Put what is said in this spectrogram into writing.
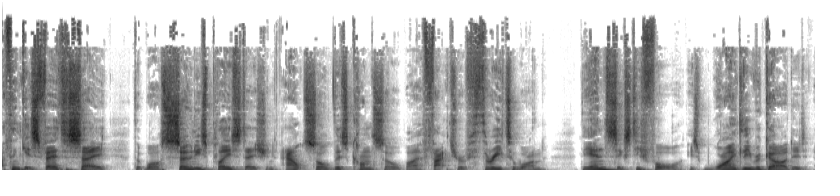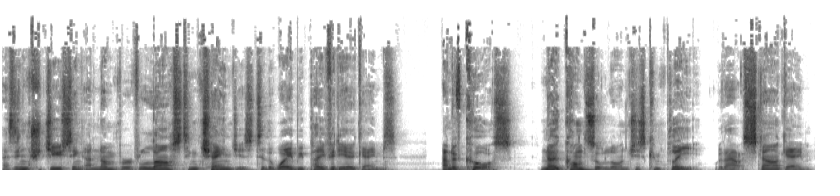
I think it's fair to say that while Sony's PlayStation outsold this console by a factor of 3 to 1, the N64 is widely regarded as introducing a number of lasting changes to the way we play video games. And of course, no console launch is complete without a star game,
